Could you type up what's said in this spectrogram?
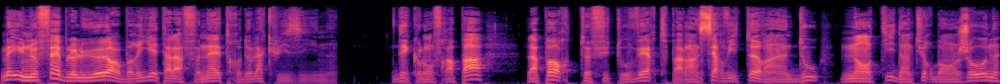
mais une faible lueur brillait à la fenêtre de la cuisine. Dès que l'on frappa, la porte fut ouverte par un serviteur hindou nanti d'un turban jaune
